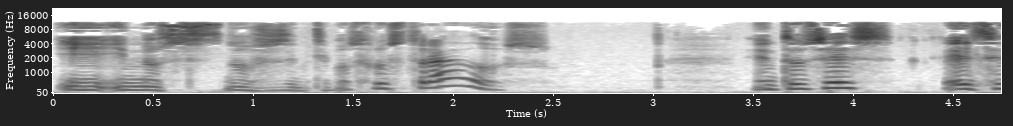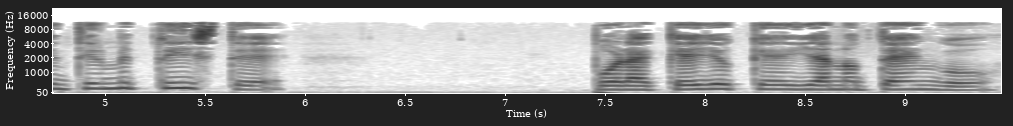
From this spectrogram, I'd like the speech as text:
Y, nos, nos sentimos frustrados. Entonces, el sentirme triste por aquello que ya no tengo,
